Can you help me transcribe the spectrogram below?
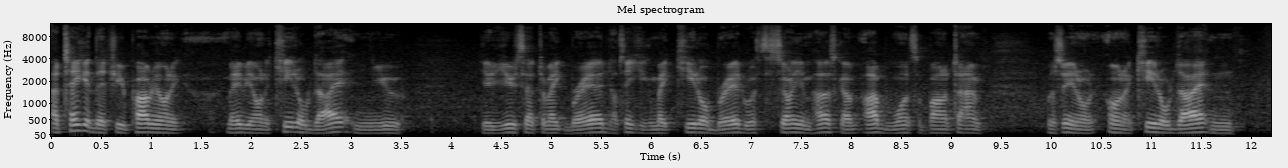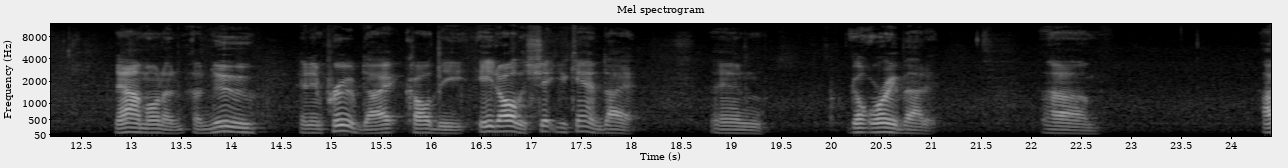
I take it that you're probably on a, maybe on a keto diet, and you, you use that to make bread. I think you can make keto bread with psyllium husk. I, I once upon a time was know on a keto diet, and now I'm on a, a new and improved diet called the Eat All the Shit You Can diet, and don't worry about it. Um, I,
